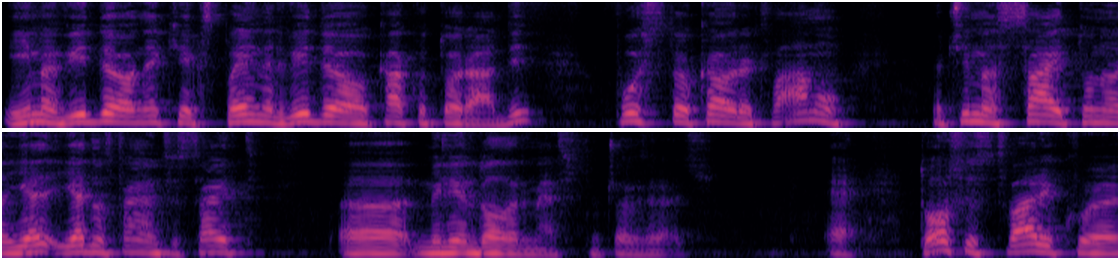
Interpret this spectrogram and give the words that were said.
I ima video, neki explainer video kako to radi, pusti to kao reklamu, znači ima sajt, ono, je- jednostranicu sajt, uh, milion dolara mesečno čovjek zarađuje. E, to su stvari koje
